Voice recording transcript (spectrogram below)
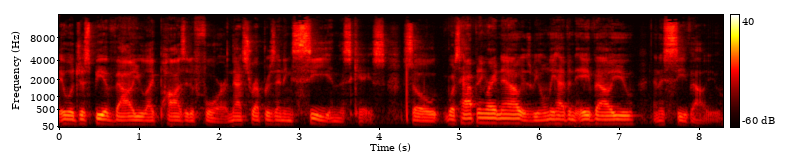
it will just be a value like positive 4, and that's representing c in this case. So what's happening right now is we only have an a value and a c value.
